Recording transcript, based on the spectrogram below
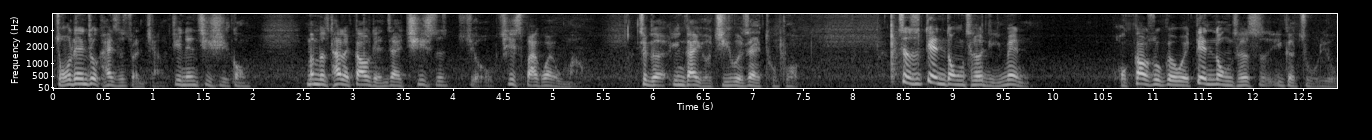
昨天就开始转强，今天继续攻。那么它的高点在七十九、七十八块五毛，这个应该有机会再突破。这是电动车里面，我告诉各位，电动车是一个主流。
